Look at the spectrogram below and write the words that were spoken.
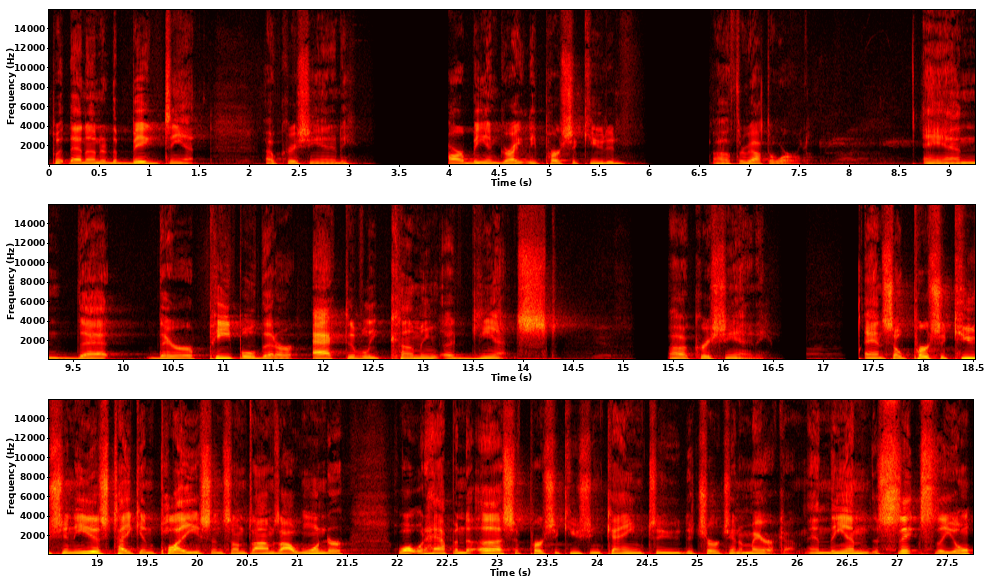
put that under the big tent of Christianity, are being greatly persecuted uh, throughout the world, and that there are people that are actively coming against uh, Christianity. And so persecution is taking place, and sometimes I wonder what would happen to us if persecution came to the church in America. And then the sixth seal,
